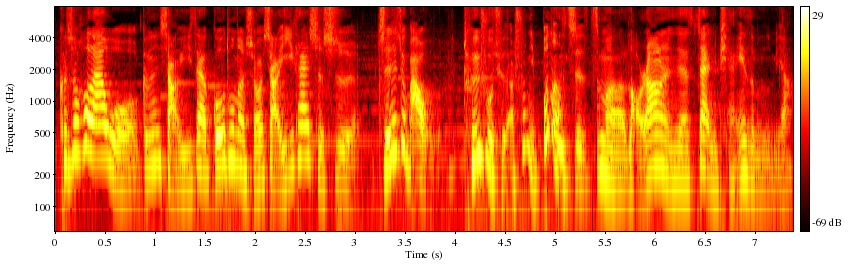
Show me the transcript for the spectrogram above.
可是后来我跟小姨在沟通的时候，小姨一开始是直接就把我推出去的，说你不能这这么老让人家占你便宜，怎么怎么样。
